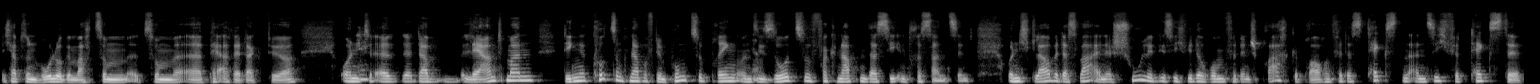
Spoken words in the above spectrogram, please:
Ich habe so ein Volo gemacht zum, zum äh, PR-Redakteur und okay. äh, da lernt man Dinge kurz und knapp auf den Punkt zu bringen und ja. sie so zu verknappen, dass sie interessant sind. Und ich glaube, das war eine Schule, die sich wiederum für den Sprachgebrauch und für das Texten an sich, für Texte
